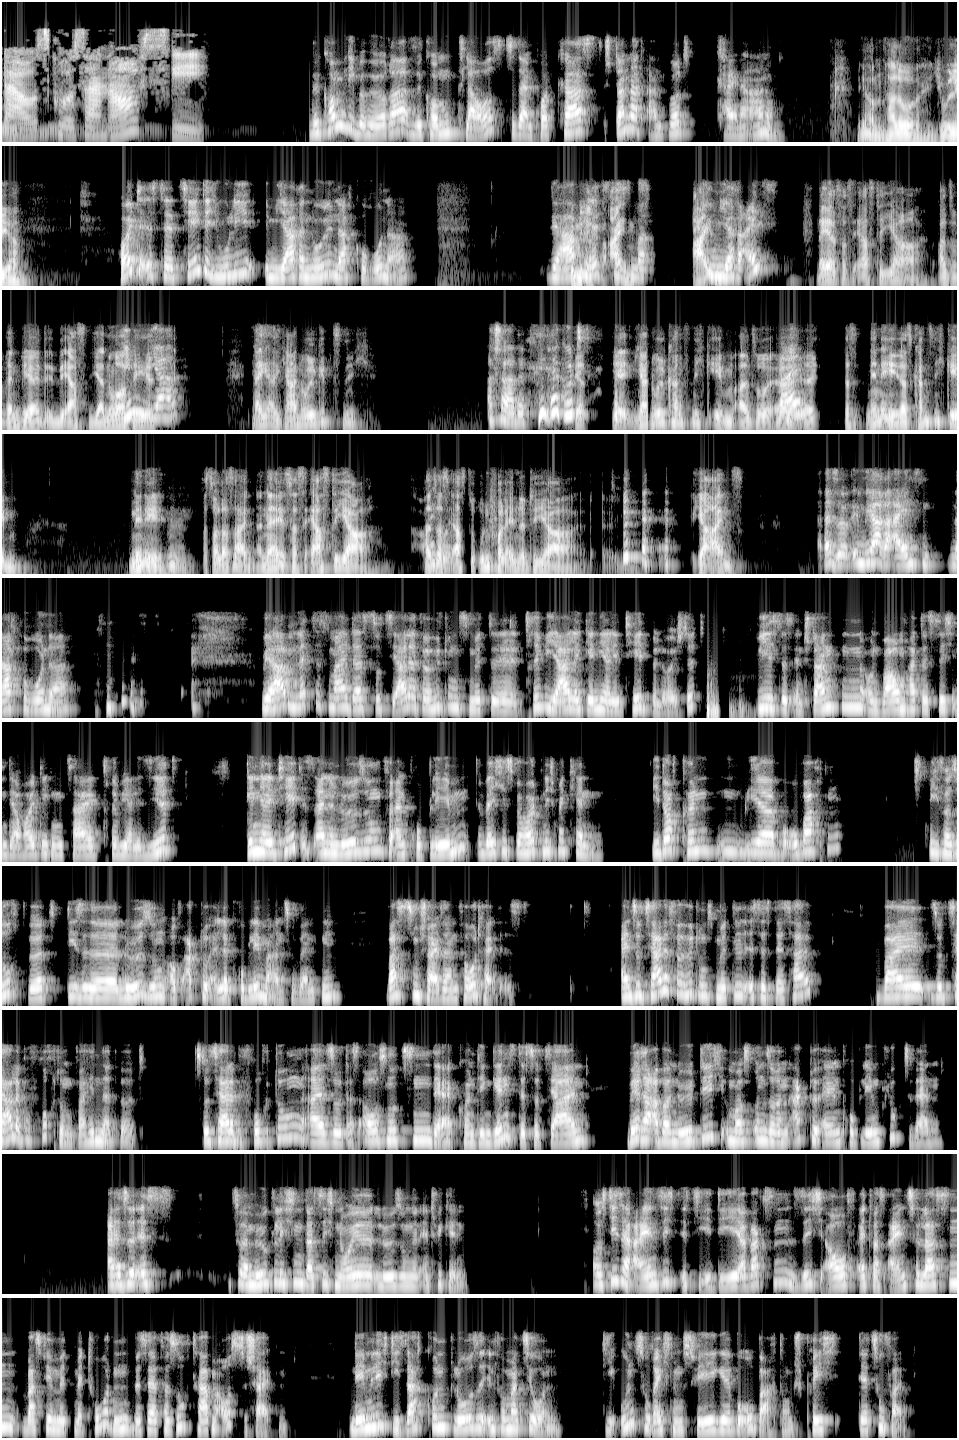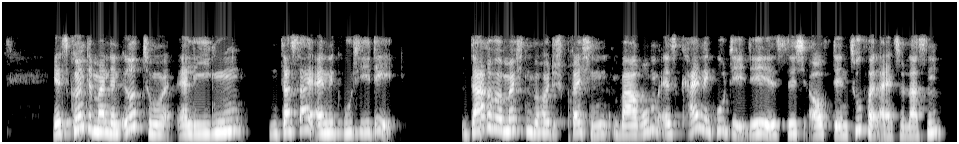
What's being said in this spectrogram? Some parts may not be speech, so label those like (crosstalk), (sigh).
Klaus Kusanowski. Willkommen, liebe Hörer, willkommen, Klaus, zu deinem Podcast Standardantwort, keine Ahnung. Ja, hallo Julia. Heute ist der 10. Juli im Jahre Null nach Corona. Wir haben Im letztes eins. Mal Eins. im Jahre 1? Naja, ist das erste Jahr. Also wenn wir den 1. Januar Im wählen. Jahr? Naja, Jahr Null gibt's nicht. Ach, schade. (laughs) Ja, gut. Ja, ja, Jahr Null kann es nicht geben. Also, Nein? äh, das, nee, nee, das kann es nicht geben. Nee, nee, Hm. was soll das sein? Nee, ist das erste Jahr. Also das erste unvollendete Jahr. (laughs) Jahr eins. Also im Jahre 1 nach Corona. Wir haben letztes Mal das soziale Verhütungsmittel triviale Genialität beleuchtet. Wie ist es entstanden und warum hat es sich in der heutigen Zeit trivialisiert? Genialität ist eine Lösung für ein Problem, welches wir heute nicht mehr kennen. Jedoch können wir beobachten, wie versucht wird, diese Lösung auf aktuelle Probleme anzuwenden, was zum Scheitern verurteilt ist. Ein soziales Verhütungsmittel ist es deshalb, weil soziale Befruchtung verhindert wird. Soziale Befruchtung, also das Ausnutzen der Kontingenz des Sozialen, wäre aber nötig, um aus unseren aktuellen Problemen klug zu werden. Also es zu ermöglichen, dass sich neue Lösungen entwickeln. Aus dieser Einsicht ist die Idee erwachsen, sich auf etwas einzulassen, was wir mit Methoden bisher versucht haben auszuschalten, nämlich die sachgrundlose Information, die unzurechnungsfähige Beobachtung, sprich der Zufall. Jetzt könnte man den Irrtum erliegen, das sei eine gute Idee. Darüber möchten wir heute sprechen, warum es keine gute Idee ist, sich auf den Zufall einzulassen.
